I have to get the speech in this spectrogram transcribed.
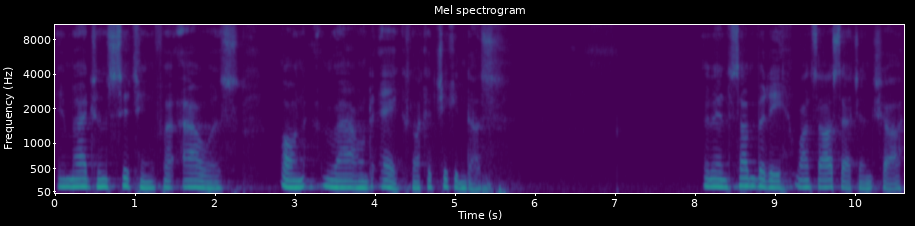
imagine sitting for hours on round eggs like a chicken does. And then somebody once asked Ajahn Chah,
